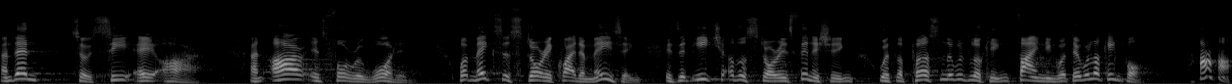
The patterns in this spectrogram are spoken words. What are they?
And then, so C A R. And R is for rewarded. What makes this story quite amazing is that each of the stories finishing with the person that was looking finding what they were looking for. Ha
